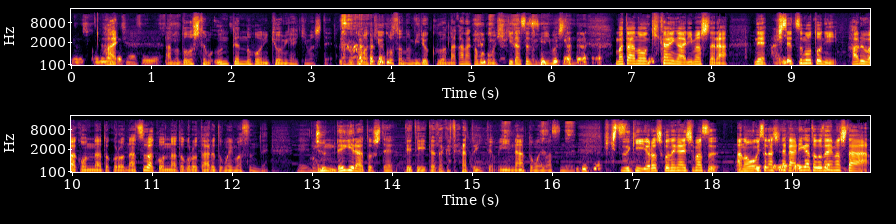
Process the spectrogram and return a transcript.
あよろしくお願いいたします。あのどうしても運転の方に興味がいきまして、阿武隈急子さんの魅力をなかなか僕も引き出せずにいましたんで、またあの機会がありましたらね、はい季節ごとに春はこんなところ、夏はこんなところとあると思いますんで、えー準レギュラーとして出ていただけたらと言ってもいいなと思いますんで、引き続きよろしくお願いします。あのお忙しい中ありがとうございました。あ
